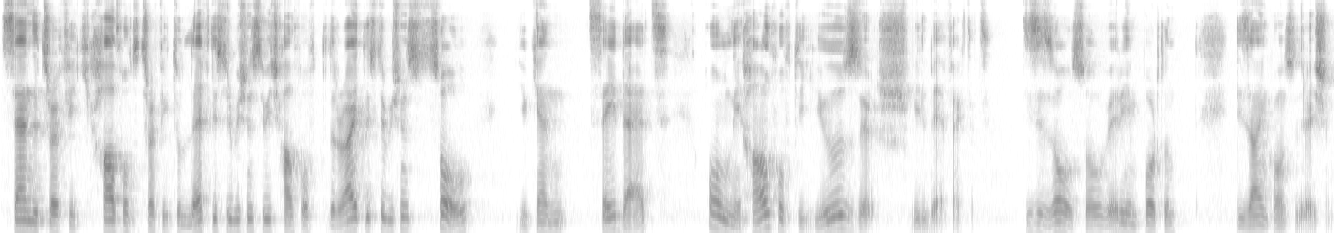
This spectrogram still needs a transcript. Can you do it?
send the traffic, half of the traffic to left distribution switch, half of the right distribution, so you can say that only half of the users will be affected. This is also very important design consideration.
